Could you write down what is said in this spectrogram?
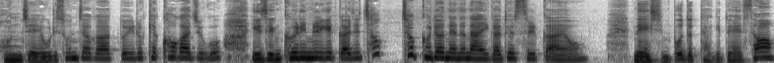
언제 우리 손자가 또 이렇게 커가지고 이젠 그림 일기까지 척척 그려내는 아이가 됐을까요? 내심 뿌듯하기도 해서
